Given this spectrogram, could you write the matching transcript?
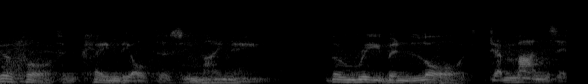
Go forth and claim the altars in my name. The Raven Lord demands it.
